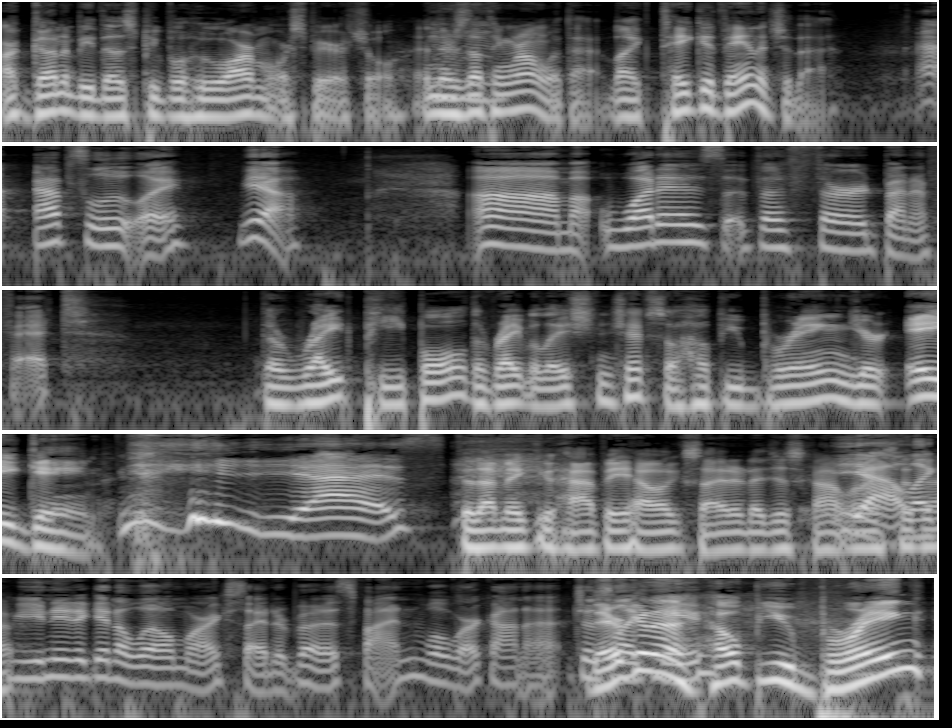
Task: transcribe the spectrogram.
are going to be those people who are more spiritual. And there's nothing wrong with that. Like take advantage of that. A- absolutely yeah um what is the third benefit The right people, the right relationships will help you bring your A game. yes Did that make you happy how excited I just got yeah like that? you need to get a little more excited but it's fine we'll work on it just They're like gonna me. help you bring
